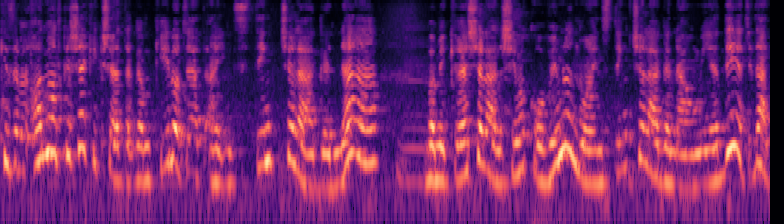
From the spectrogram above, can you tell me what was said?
כי זה מאוד מאוד קשה, כי כשאתה גם כאילו, את יודעת, האינסטינקט של ההגנה, אממ. במקרה של האנשים הקרובים לנו, האינסטינקט של ההגנה הוא מיידי, את יודעת,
